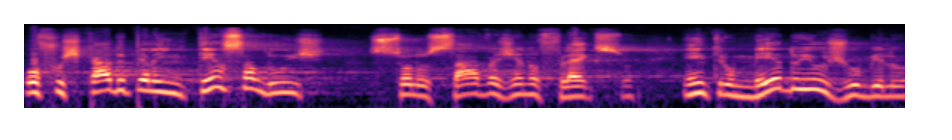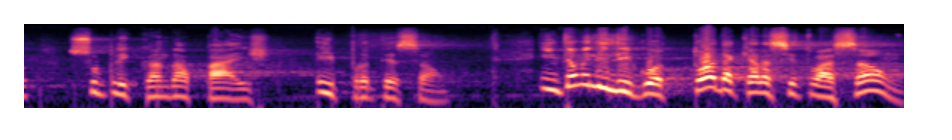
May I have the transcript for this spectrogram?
ofuscado pela intensa luz, soluçava genuflexo entre o medo e o júbilo, suplicando a paz e proteção. Então ele ligou toda aquela situação,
